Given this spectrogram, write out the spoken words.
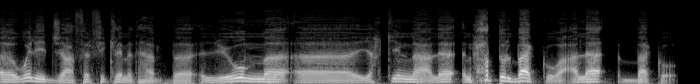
وليد جعفر في كلام ذهب اليوم. يحكي لنا على نحطوا الباكو على باكو.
